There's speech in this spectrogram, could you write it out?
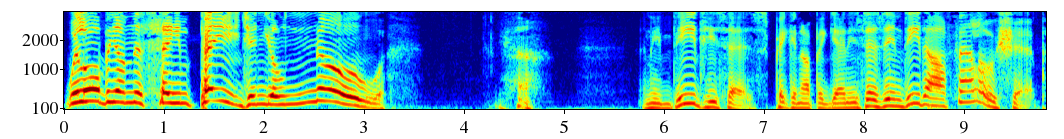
We'll all be on the same page and you'll know. Yeah. And indeed, he says, picking up again, he says, indeed, our fellowship,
